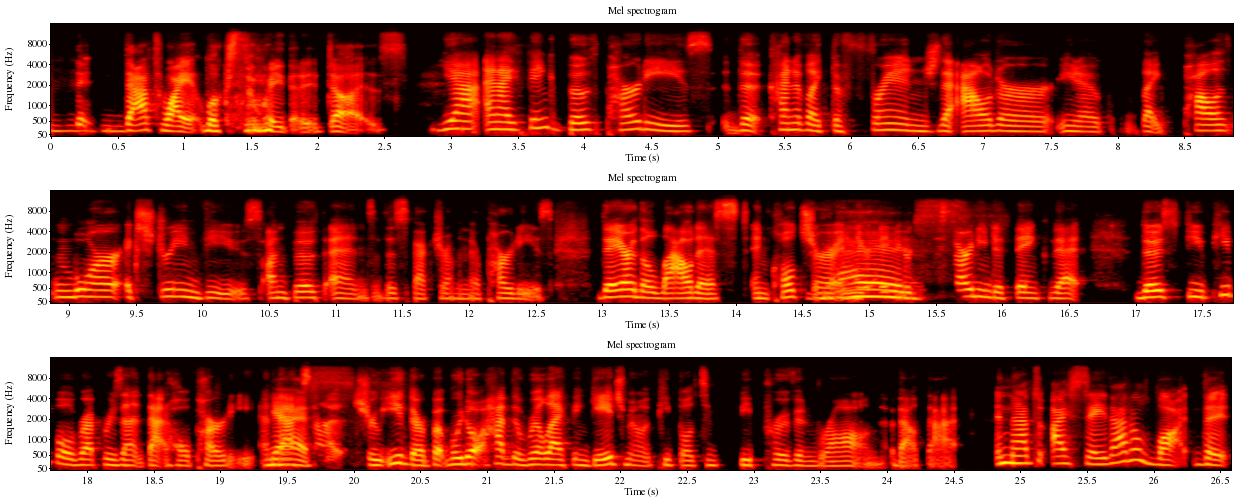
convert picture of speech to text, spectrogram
mhm. that that's why it looks the way that it does. Yeah, and I think both parties, the kind of like the fringe, the outer, you know, like poli- more extreme views on both ends of the spectrum in their parties, they are the loudest in culture, and, you're, and you're starting to think that those few people represent that whole party, and that's not true either. But we don't have the real life engagement with people to be proven wrong about that. And that's I say that a lot that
